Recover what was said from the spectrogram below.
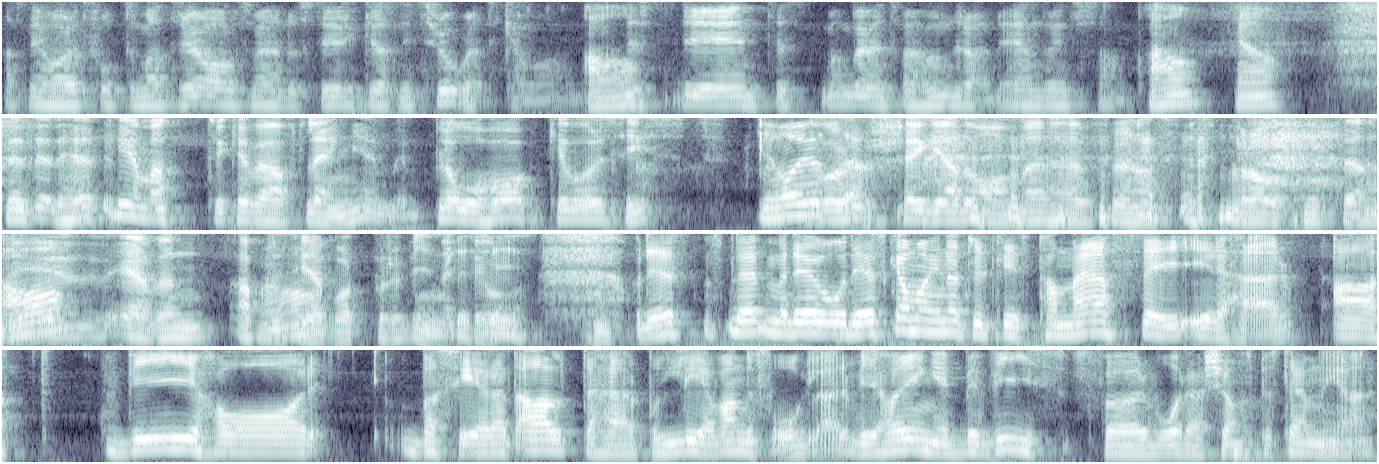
att ni har ett fotomaterial som ändå styrker att ni tror att det kan vara. Ja. Det, det är inte, man behöver inte vara hundra, det är ändå intressant. Ja, ja. Det, det här temat tycker jag vi har haft länge. Blåhake var det sist. Ja, just det var det. skäggiga damer här för några avsnitt sedan. Ja. Det är även applicerbart på rubinaktival. Precis. Och det, det, men det, och det ska man ju naturligtvis ta med sig i det här. Att vi har baserat allt det här på levande fåglar. Vi har inget bevis för våra könsbestämningar.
